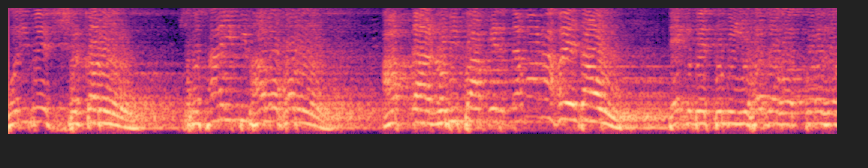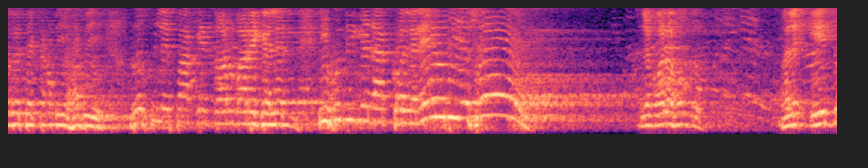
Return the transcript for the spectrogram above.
পরিবেশ করো, সোসাইটি ভালো করো। আপনার নবী পাকের দেওয়ানা হয়ে যাও। দেখবে তুমি ইহ জগৎ, পরজগতে কামি হবে। রসুলে পাকের দরবারে গেলেন, ইহুদিকে ডাক করলেন এই ইহুদি, এসো! বলে, বলো হুজুর। বলে এই যে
